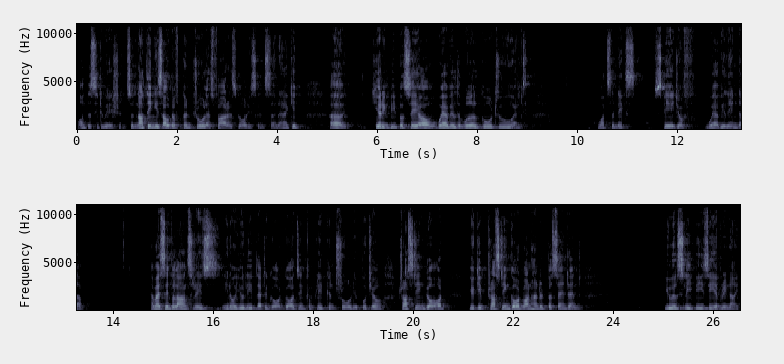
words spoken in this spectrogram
on the situation. So, nothing is out of control as far as God is concerned. And I keep uh, hearing people say, Oh, where will the world go to? And what's the next stage of where we'll end up? And my simple answer is, you know, you leave that to God. God's in complete control. You put your trust in God. You keep trusting God 100%, and you will sleep easy every night.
